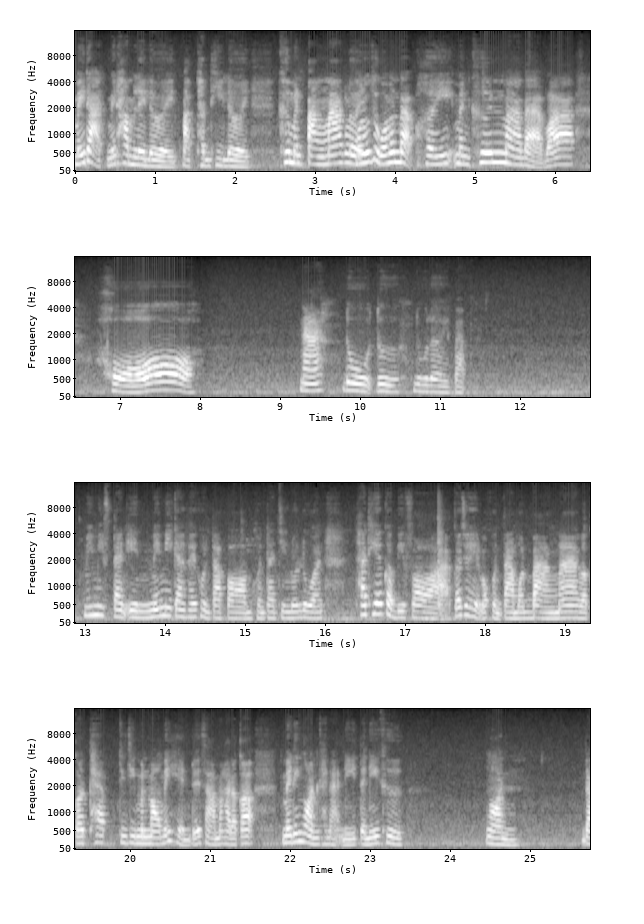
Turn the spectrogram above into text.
ไม่ดัดไม่ทำเลยเลย ปัดทันทีเลย คือมันปังมากเลยรู้สึกว่ามันแบบเฮ้ยมันขึ้นมาแบบว่า โห นะ ดูดูดูเลยแบบ ไม่มี stand in ไม่มีการใช้ขนตาปลอม ขนตาจริงล้วนๆ ถ้าเทียบกับ before อะก็จะเห็นว่าขนตามดบางมาก แล้วก็แทบจริง ๆ มันมองไม่เห็นด้วยซ้ำอะค่ะ แล้วก็ไม่ได้งอนขนาดนี้ แต่นี่คืองอนด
